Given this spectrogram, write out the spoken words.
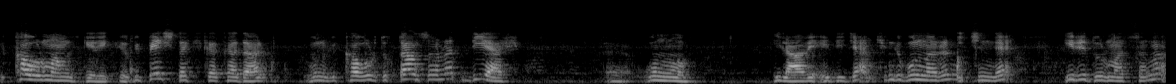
bir kavurmamız gerekiyor. Bir 5 dakika kadar bunu bir kavurduktan sonra diğer e, unu ilave edeceğim. Çünkü bunların içinde iri durmasını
